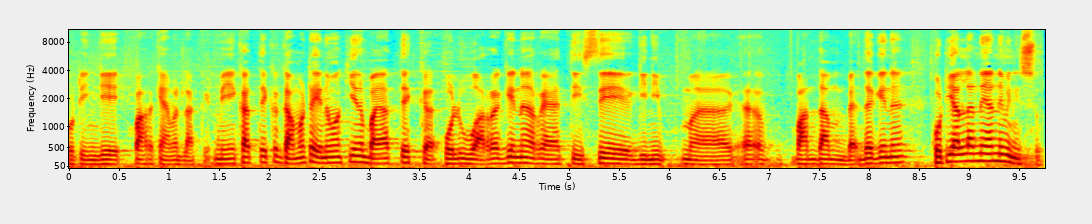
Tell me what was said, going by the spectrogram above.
කොටින්ගේ පහර කෑමට ලක් මේකත් එක්ක ගමට එනවා කියන බයත් එක්ක. පොළු වර්රගෙන රෑතිස්සේ ගිනි බන්දම් බැදගෙන කොටියල්ලන්න යන්න මිනිස්සු.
